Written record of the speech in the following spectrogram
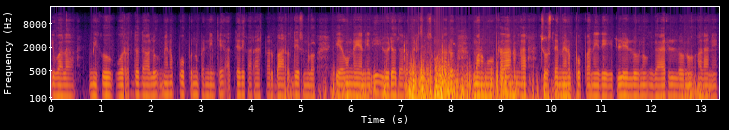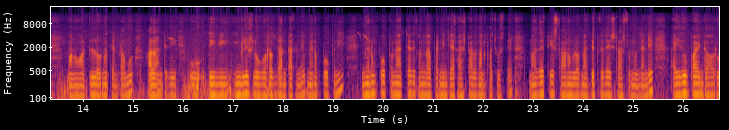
ఇవాళ మీకు వరదదాలు మినపప్పును పండించే అత్యధిక రాష్ట్రాలు భారతదేశంలో ఏమున్నాయి అనేది ఈ వీడియో ద్వారా మీరు తెలుసుకుంటారు. మనము ప్రధానంగా చూస్తే మినపప్పు అనేది ఇడ్లీలోను గారెల్లోను అలానే మనం అట్లలోనూ తింటాము. అలాంటిది దీన్ని ఇంగ్లీష్లో ఉరద్ద అంటారండి. మినపప్పుని మినపప్పుని అత్యధికంగా పండించే రాష్ట్రాలు కనుక చూస్తే మొదటి స్థానంలో మధ్యప్రదేశ్ రాష్ట్రం ఉందండి. ఐదు పాయింట్ ఆరు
